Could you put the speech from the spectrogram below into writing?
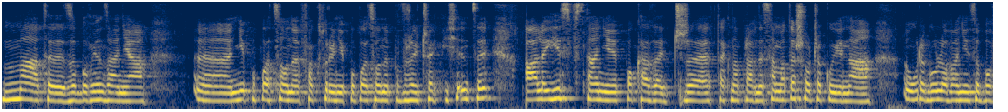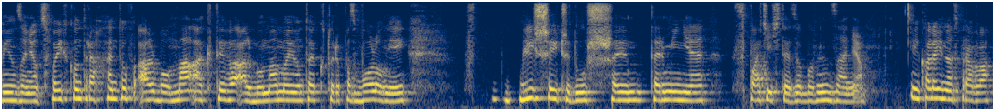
ma te zobowiązania e, niepopłacone, faktury niepopłacone powyżej 3 miesięcy, ale jest w stanie pokazać, że tak naprawdę sama też oczekuje na uregulowanie zobowiązań od swoich kontrahentów, albo ma aktywa, albo ma majątek, które pozwolą jej w bliższej czy dłuższym terminie spłacić te zobowiązania. I kolejna sprawa,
